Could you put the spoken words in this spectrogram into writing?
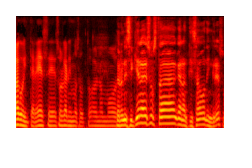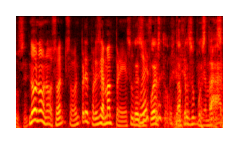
pago de intereses, organismos autónomos. Pero ni siquiera eso está garantizado de ingresos. ¿eh? No, no, no, son, son por eso se llaman presupuestos. Presupuesto, está presupuestado.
